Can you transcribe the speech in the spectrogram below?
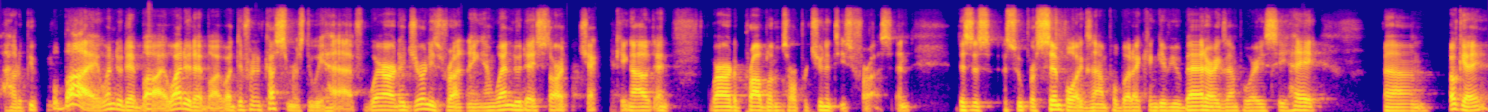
how do people buy? When do they buy? Why do they buy? What different customers do we have? Where are the journeys running? And when do they start checking out? And where are the problems or opportunities for us? And this is a super simple example, but I can give you a better example where you see, hey, um, okay,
